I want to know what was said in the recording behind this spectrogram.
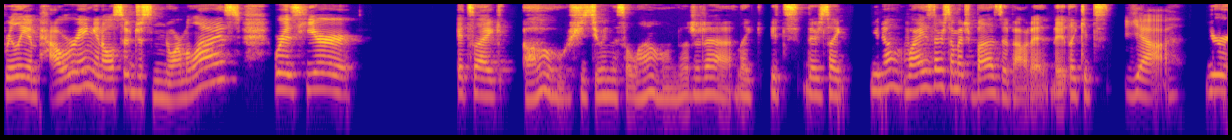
really empowering and also just normalized. Whereas here, it's like, oh, she's doing this alone. Da, da, da. Like, it's, there's like, you know, why is there so much buzz about it? Like, it's, yeah, you're,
